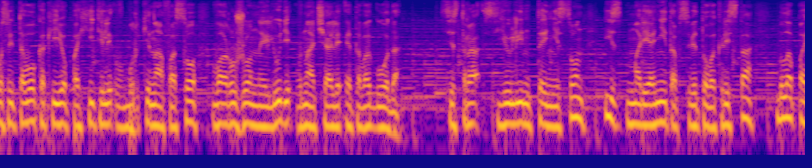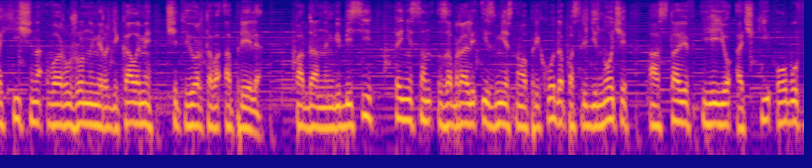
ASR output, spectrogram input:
после того, как ее похитили в Буркина-Фасо вооруженные люди в начале этого года. Сестра Сьюлин Теннисон из Марионитов Святого Креста была похищена вооруженными радикалами 4 апреля. По данным BBC, Теннисон забрали из местного прихода посреди ночи, оставив ее очки, обувь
